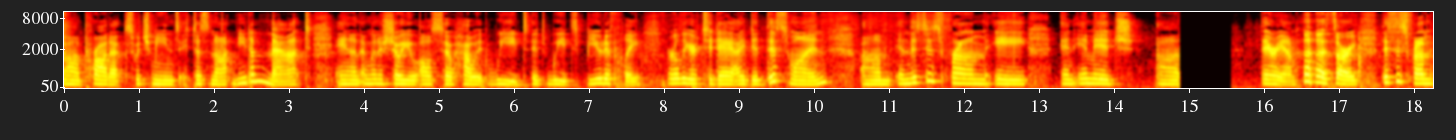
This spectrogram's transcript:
uh, products, which means it does not need a mat. And I'm going to show you also how it weeds. It weeds beautifully. Earlier today, I did this one, um, and this is from a an image. Uh, there I am. Sorry. This is from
